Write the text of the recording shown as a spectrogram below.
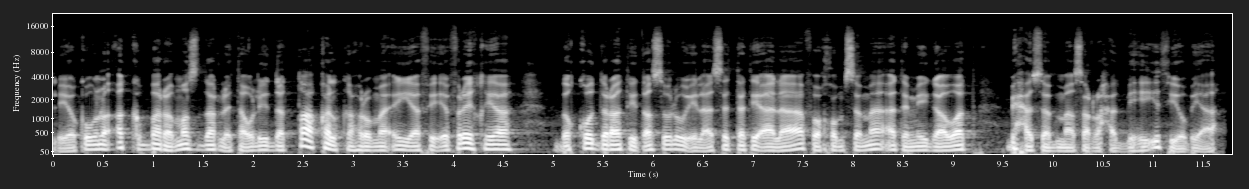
ليكون أكبر مصدر لتوليد الطاقة الكهرومائية في إفريقيا بقدرة تصل إلى 6500 ميجاوات بحسب ما صرحت به إثيوبيا.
